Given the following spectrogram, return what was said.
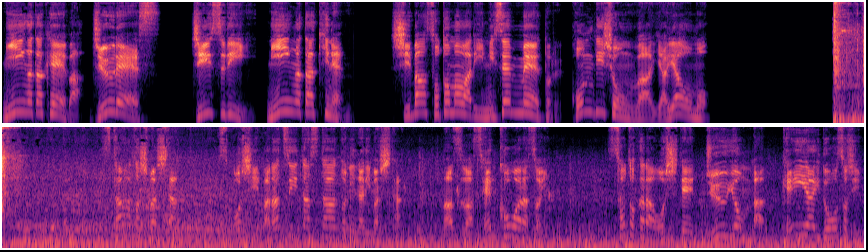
新潟競馬10レース。G3 新潟記念。芝外回り2000メートル。コンディションはやや重。スタートしました。少しばらついたスタートになりました。まずは先行争い。外から押して14番敬愛道祖寺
